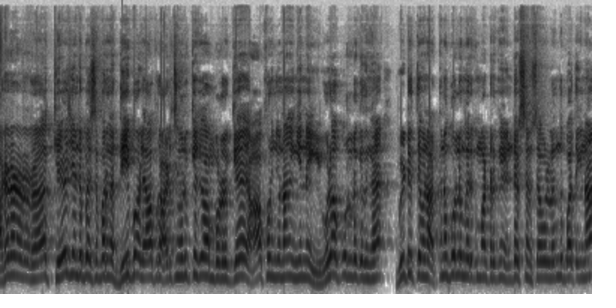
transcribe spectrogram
அடடா கேஜ் என்ற பேச பாருங்க தீபாவளி ஆஃபர் அடிச்சு நொறுக்க போல இருக்கு ஆஃபர்னு சொன்னாங்க இங்க என்ன இவ்வளோ பொருள் இருக்குதுங்க வீட்டுக்கு தேவையான அத்தனை பொருளும் இருக்க மாட்டிருக்கு. இண்டக்ஷன் ஸ்டவ்லேருந்து பார்த்தீங்கன்னா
